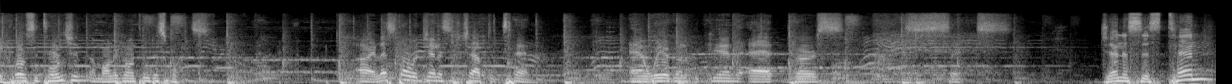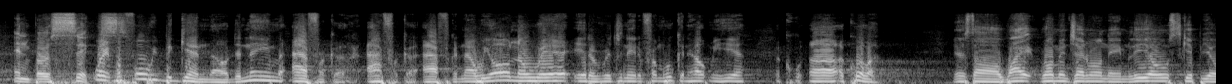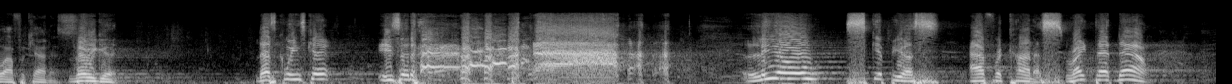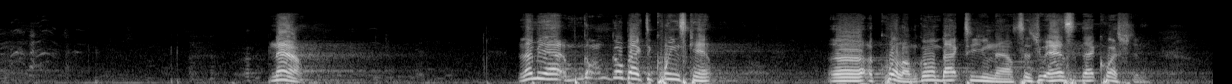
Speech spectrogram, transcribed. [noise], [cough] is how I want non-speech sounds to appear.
Pay close attention. I'm only going through this once. All right, let's start with Genesis chapter 10. And we're going to begin at verse 6. Genesis 10 and verse 6. Wait, before we begin, though, the name Africa, Africa, Africa. Now, we all know where it originated from. Who can help me here? Aqu- uh, Aquila. It's a white Roman general named Leo Scipio Africanus. Very good. That's Queen's Cat? He said, [laughs] Leo Scipius Africanus. Write that down. Now, let me add, go, go back to Queen's Camp. Uh, Aquila, I'm going back to you now since you answered that question.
